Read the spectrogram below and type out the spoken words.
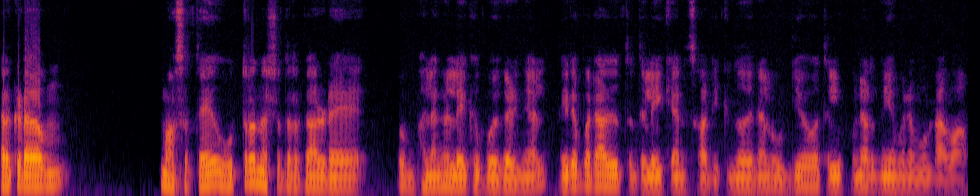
കർക്കിടകം മാസത്തെ ഉത്ര നക്ഷത്രക്കാരുടെ ഫലങ്ങളിലേക്ക് പോയി കഴിഞ്ഞാൽ നിരപരാധിത്വം തെളിയിക്കാൻ സാധിക്കുന്നതിനാൽ ഉദ്യോഗത്തിൽ പുനർനിയമനം ഉണ്ടാവാം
